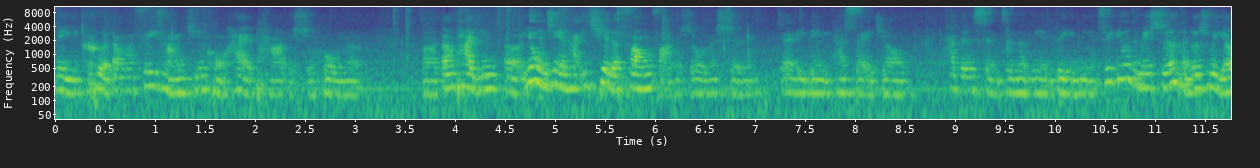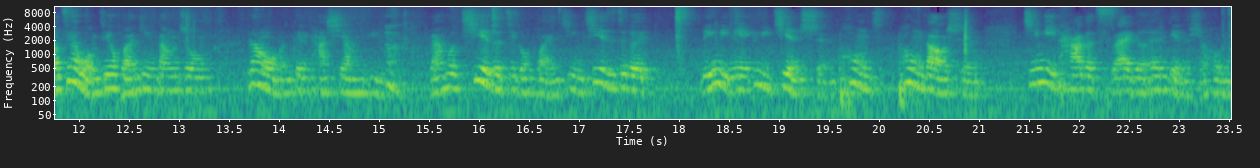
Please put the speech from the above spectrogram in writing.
那一刻，当他非常惊恐害怕的时候呢，呃，当他已经呃用尽了他一切的方法的时候呢，神在那边与他摔跤，他跟神真的面对面。所以弟兄姊妹，神很多时候也要在我们这个环境当中，让我们跟他相遇，然后借着这个环境，借着这个灵里面遇见神，碰碰到神，经历他的慈爱跟恩典的时候呢，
